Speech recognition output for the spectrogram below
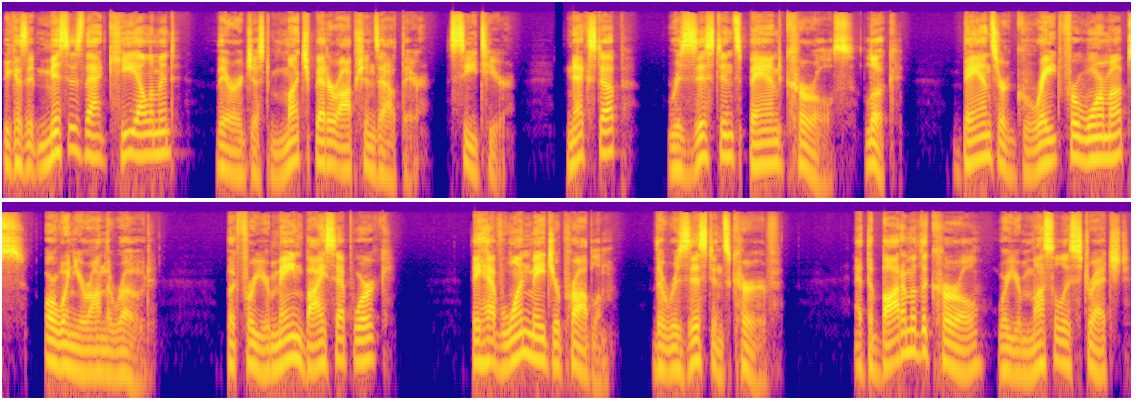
Because it misses that key element, there are just much better options out there. C tier. Next up, resistance band curls. Look, Bands are great for warm-ups or when you're on the road. But for your main bicep work, they have one major problem, the resistance curve. At the bottom of the curl, where your muscle is stretched,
